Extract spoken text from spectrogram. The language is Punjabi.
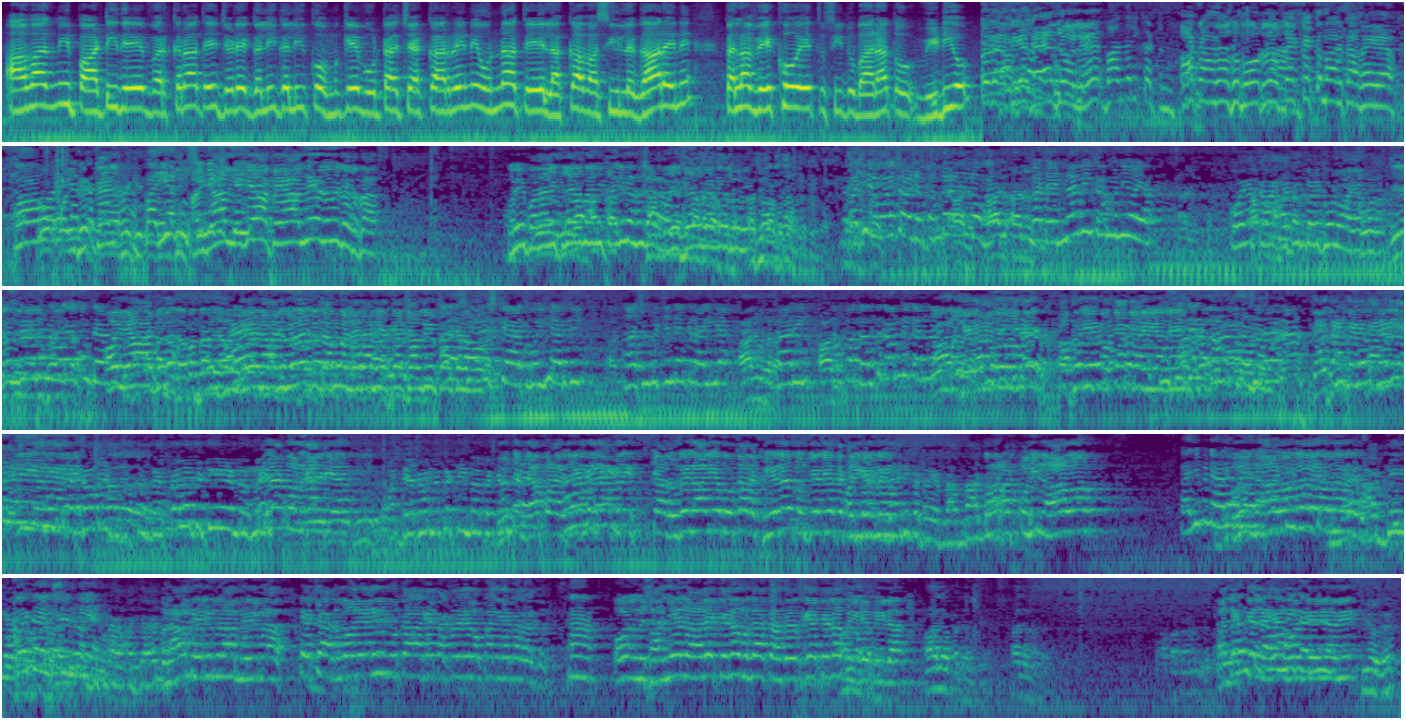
ਆਮ ਆਦਮੀ ਪਾਰਟੀ ਦੇ ਵਰਕਰਾਂ ਤੇ ਜਿਹੜੇ ਗਲੀ ਗਲੀ ਘੁੰਮ ਕੇ ਵੋਟਾਂ ਚੈੱਕ ਕਰ ਰਹੇ ਨੇ ਉਹਨਾਂ ਤੇ ਇਲਾਕਾ ਵਾਸੀ ਲਗਾ ਰਹੇ ਨੇ। ਪਹਿਲਾਂ ਵੇਖੋ ਇਹ ਤੁਸੀਂ ਦੁਬਾਰਾ ਤੋਂ ਵੀਡੀਓ। ਬੰਦ ਨਹੀਂ ਕੱਟਣੀ। ਆ ਕਾਂਗਰਸ ਵੋਟ ਦੇ ਉੱਤੇ ਟਿਕ ਮਾਰ ਕਰ ਰਹੇ ਆ। ਇਹ ਤੁਸੀਂ ਨਹੀਂ ਲਿਖਿਆ ਪਿਆ ਨਹੀਂ ਉਹਨੂੰ ਵੀ ਦਿਖਦਾ ਕੋਈ ਪਤਾ ਨਹੀਂ ਕਿਹੜਾ ਮੈਂ ਨਿਕਲੀ ਨਾ ਹੰਗਾ ਭਾਜੀ ਰੋਜ਼ ਤੁਹਾਡੇ 15 ਦਿਨ ਹੋ ਗਏ। ਤੁਹਾਡੇ ਇੰਨਾ ਵੀ ਕੰਮ ਨਹੀਂ ਹੋਇਆ। ਓਏ ਆਟੋ ਮੇਰੇ ਕੋਲ ਆਇਆ ਹੁਣ। 15 ਦਿਨ ਹੋ ਗਏ ਹੁੰਦੇ ਓਏ ਯਾਰ ਬੰਦੇ ਨਾਲ ਹੀ ਉਹਨੇ ਜਿੱਦਾਂ ਮੱਲੇ ਨਾਲ ਹੀ ਅੱਗੇ ਚੱਲਦੀ ਪੈ ਚਲਾਓ। ਅਸੀਂ ਸ਼ਿਕਾਇਤ ਹੋਈ ਹੈ ਜੀ। ਆਸ਼ੂ ਵਿੱਚ ਨੇ ਕਰਾਈ ਹੈ। ਸਾਰੀ। ਆਪਾਂ ਗਲਤ ਕੰਮ ਨਹੀਂ ਕਰਨਾ। ਮੱਲੇ ਨਾਲ ਹੀ ਉਹਨੇ ਆਪਣੀ ਇਹ ਬੱਚਾ ਕਰਾਈ ਜਾਂਦੇ। ਗੱਲ ਤਾਂ ਤੇ ਕੰਮ ਨਹੀਂ ਕਰੀ ਜਾਂਦੇ ਪਹਿਲੇ ਕਿੱਥੇ ਪਹਿਲਾਂ ਕੌਣ ਕਰ ਗਿਆ? ਅੱਗੇ ਸੌਂ ਕੱਟੀ ਮੈਂ ਕਿਉਂ ਝੰਡਾ ਪਾ ਲਿਆ ਮੈਂ ਆਪਣੀ ਦੇ ਹੀ ਵੋਟਾਂ ਰੱਖੀਆਂ ਨਾ ਦੂਜੇ ਦੀਆਂ ਕੱਟੀ ਜਾਂਦੇ ਨਹੀਂ ਕੱਟ ਰਿਹਾ ਤੁਸੀਂ ਨਾਲ ਹੋ। ਭਾਜੀ ਬਣਾ ਲਓ ਕੋਈ ਨਾਲ ਕੋਈ ਟੈਨਸ਼ਨ ਨਹੀਂ ਹੈ। ਬਣਾ ਮੇਰੀ ਬਣਾ ਮੇਰੀ ਬਣਾ। ਇਹ ਝਾੜੂ ਵਾਲੇ ਨਹੀਂ ਵੋਟਾਂ ਆ ਕੇ ਰਹੇ ਲੋਕਾਂ ਦੀਆਂ ਘਰਾਂ 'ਚ। ਹਾਂ। ਉਹ ਨਿਸ਼ਾਨੀਆਂ ਲਾ ਰਹੇ ਕਿਹੜਾ ਬੰਦਾ ਕਾਂਗਰਸ ਗਿਆ ਕਿਹੜਾ ਬੀਜੇਪੀ ਦਾ। ਆ ਜਾਓ ਆ ਜਾਓ ਆ ਲਿਖ ਕੇ ਲਗਾ ਹੋ ਗਈਆਂ ਵੀ ਕੀ ਹੋ ਗਿਆ?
